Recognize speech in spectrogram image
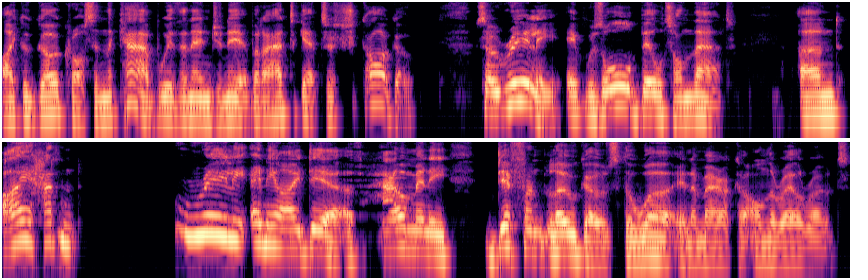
I could go across in the cab with an engineer, but I had to get to Chicago. So, really, it was all built on that. And I hadn't really any idea of how many different logos there were in America on the railroads.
